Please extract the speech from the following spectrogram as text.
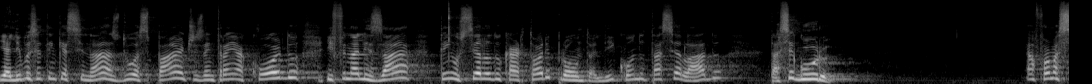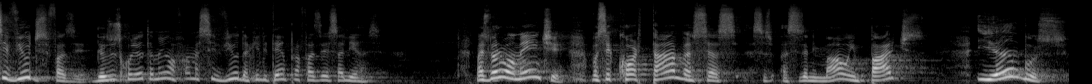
E ali você tem que assinar as duas partes, entrar em acordo e finalizar, tem o selo do cartório e pronto. Ali, quando está selado, está seguro. É a forma civil de se fazer. Deus escolheu também uma forma civil daquele tempo para fazer essa aliança. Mas normalmente você cortava esses, esses animais em partes e ambos,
